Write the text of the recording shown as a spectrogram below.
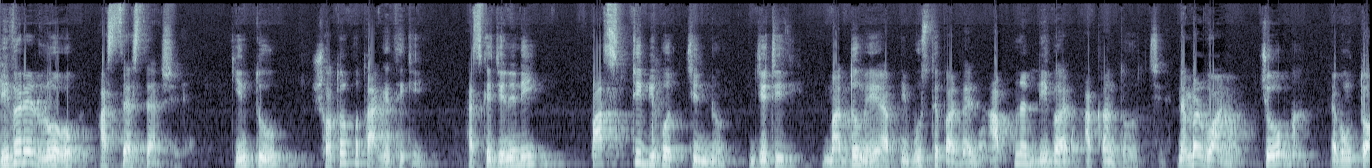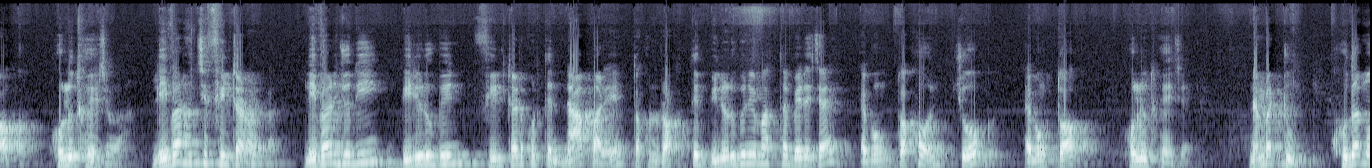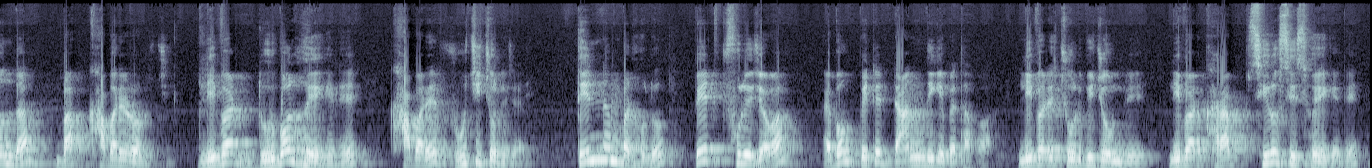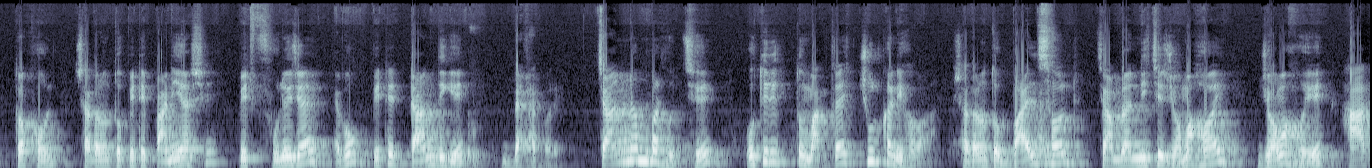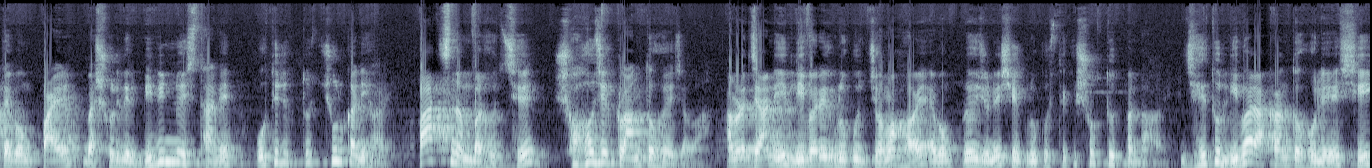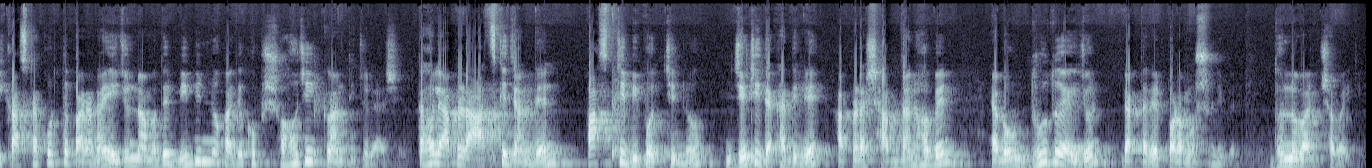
লিভারের রোগ আস্তে আস্তে আসে। কিন্তু সতর্কতা আগে থেকেই। আজকে জেনে নিই পাঁচটি বিপদ চিহ্ন যেটি মাধ্যমে আপনি বুঝতে পারবেন আপনার লিভার আক্রান্ত হচ্ছে। নাম্বার ওয়ান, চোখ এবং ত্বক হলুদ হয়ে যাওয়া। লিভার হচ্ছে ফিল্টার অর্গান। লিভার যদি বিলিরুবিন ফিল্টার করতে না পারে, তখন রক্তে বিলিরুবিনের মাত্রা বেড়ে যায় এবং তখন চোখ এবং ত্বক হলুদ হয়ে যায়। নাম্বার টু, ক্ষুধামন্দা বা খাবারের অরুচি। লিভার দুর্বল হয়ে গেলে খাবারের রুচি চলে যায়। তিন নাম্বার হলো পেট ফুলে যাওয়া এবং পেটের ডান দিকে ব্যথা হওয়া। লিভারে চর্বি জমলে, লিভার খারাপ সিরোসিস হয়ে গেলে তখন সাধারণত পেটে পানি আসে, পেট ফুলে যায় এবং পেটের ডান দিকে ব্যথা করে। চার নাম্বার হচ্ছে অতিরিক্ত মাত্রায় চুলকানি হওয়া। সাধারণত বাইল সল্ট, চামড়ার নিচে জমা হয়, জমা হয়ে হাত এবং পায়ের বা শরীরের বিভিন্ন স্থানে অতিরিক্ত চুলকানি হয়। পাঁচ নাম্বার হচ্ছে সহজে ক্লান্ত হয়ে যাওয়া। আমরা জানি লিভারে গ্লুকোজ জমা হয় এবং প্রয়োজনে সেই গ্লুকোজ থেকে শক্তি উৎপন্ন হয়। যেহেতু লিভার আক্রান্ত হলে সেই কাজটা করতে পারে না এই জন্য আমাদের বিভিন্ন কাজে খুব সহজেই ক্লান্তি চলে আসে। তাহলে আপনারা আজকে জানলেন পাঁচটি বিপদ চিহ্ন, যেটি দেখা দিলে আপনারা সাবধান হবেন এবং দ্রুত একজন ডাক্তারের পরামর্শ নেবেন। ধন্যবাদ সবাইকে।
